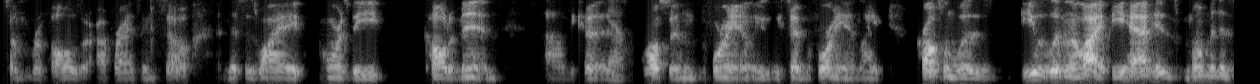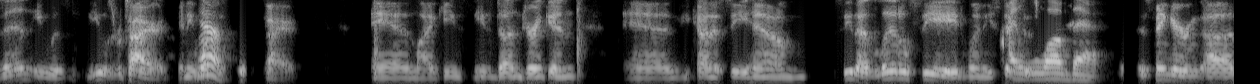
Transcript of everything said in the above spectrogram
some revolts or uprising. So, and this is why Hornsby called him in uh, because Yeah. Carlson beforehand we, we said beforehand like Carlson was he was living a life. He had his moment of zen. He was he was retired and he Yeah. stay retired. And like he's he's done drinking and you kind of see him see that little seed when he I sticks his, love that. his finger in uh,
